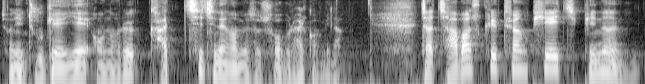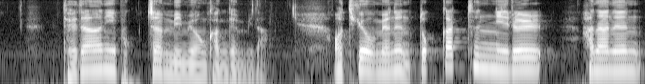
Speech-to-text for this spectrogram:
저는 이 두 개의 언어를 같이 진행하면서 수업을 할 겁니다. 자, 자바스크립트랑 PHP는 대단히 복잡 미묘한 관계입니다. 어떻게 보면은 똑같은 일을 하나는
